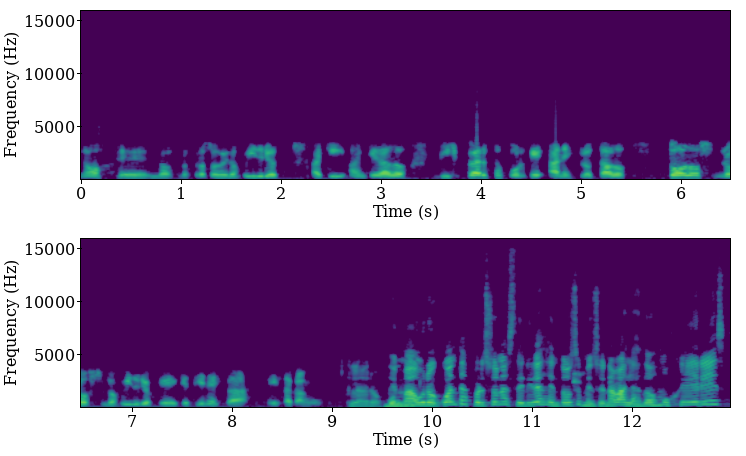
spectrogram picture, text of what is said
¿no? Los, los, trozos de los vidrios aquí han quedado dispersos porque han explotado todos los, vidrios que, que tiene esta, esta cangú. Claro. Mauro, ¿cuántas personas heridas entonces mencionabas las dos mujeres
